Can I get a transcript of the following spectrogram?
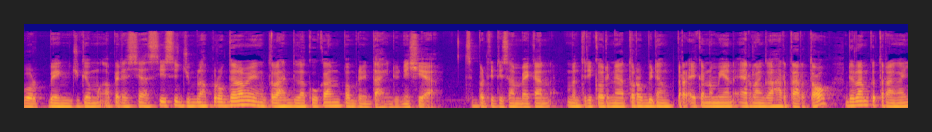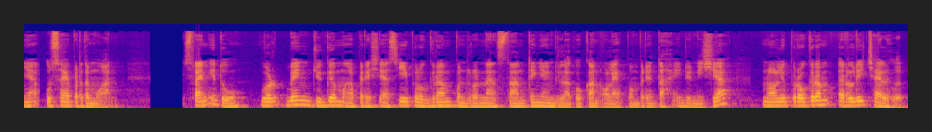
World Bank juga mengapresiasi sejumlah program yang telah dilakukan pemerintah Indonesia. Seperti disampaikan Menteri Koordinator Bidang Perekonomian Erlangga Hartarto dalam keterangannya usai pertemuan. Selain itu, World Bank juga mengapresiasi program penurunan stunting yang dilakukan oleh pemerintah Indonesia melalui program Early Childhood.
